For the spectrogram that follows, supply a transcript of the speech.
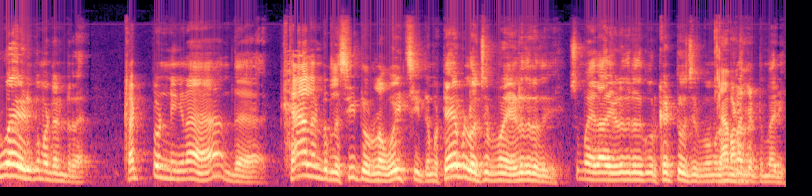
ரூபாய் எடுக்க மாட்டேன்றாரு. கட் பண்ணிங்கன்னா இந்த கேலண்டரில் சீட் வரும்ல ஒயிட் சீட் நம்ம டேபிள் வச்சுருப்போம் எழுதுறதுக்கு. சும்மா ஏதாவது எழுதுறதுக்கு ஒரு கட்டு வச்சுருப்போம் பணக்கட்டு மாதிரி.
